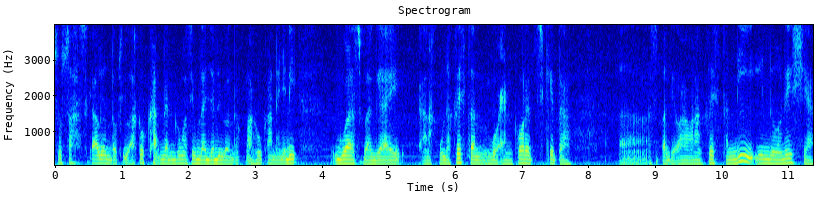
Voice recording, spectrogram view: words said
susah sekali untuk dilakukan dan gue masih belajar juga untuk melakukannya. Jadi gue sebagai anak muda Kristen gue encourage kita uh, sebagai orang-orang Kristen di Indonesia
